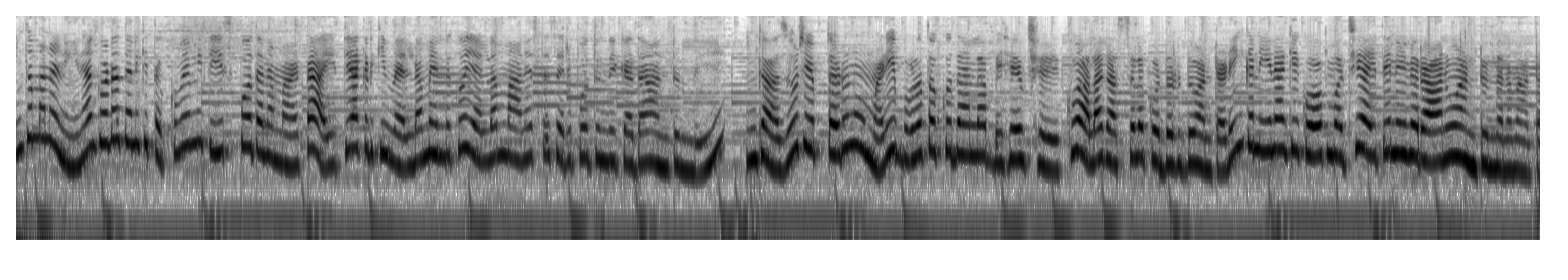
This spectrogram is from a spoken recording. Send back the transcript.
ఇంకా మన నీనా కూడా దానికి తక్కువేమీ తీసిపోదనమాట అయితే అక్కడికి వెళ్ళడం ఎందుకు? వెళ్ళడం మానేస్తే సరిపోతుంది కదా అంటుంది. గాజు చెప్తాడు నువ్వు మరీ బుర్ర తక్కువ దానిలా బిహేవ్ చేయకు అలాగ అస్సలు కుదరదు అంటాడు. ఇంకా నీనాకి కోపం వచ్చి అయితే నేను రాను అంటుందన్నమాట.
